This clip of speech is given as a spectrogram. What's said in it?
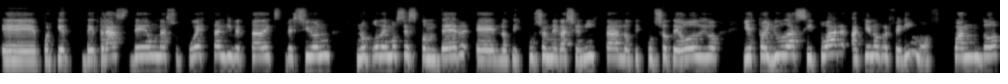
eh, porque detrás de una supuesta libertad de expresión no podemos esconder eh, los discursos negacionistas, los discursos de odio, y esto ayuda a situar a qué nos referimos cuando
